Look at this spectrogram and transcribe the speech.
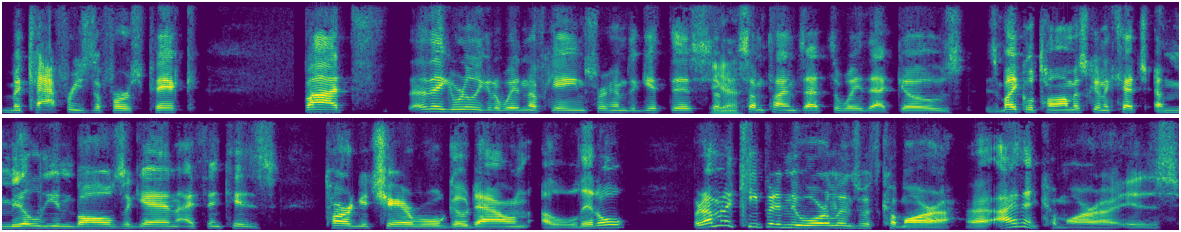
McCaffrey's the first pick, but are they really going to win enough games for him to get this? I Yeah. mean, sometimes that's the way that goes. Is Michael Thomas going to catch a million balls again? I think his target share will go down a little, but I'm going to keep it in New Orleans with Kamara. Uh, I think Kamara is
